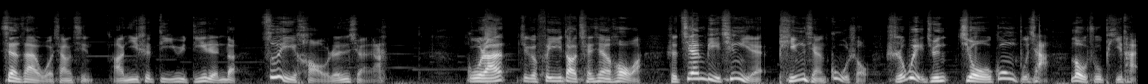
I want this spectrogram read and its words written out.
现在我相信啊，你是抵御敌人的最好人选啊！果然，这个费祎到前线后啊，是坚壁清野，凭险固守，使魏军久攻不下，露出疲态。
